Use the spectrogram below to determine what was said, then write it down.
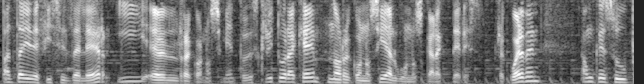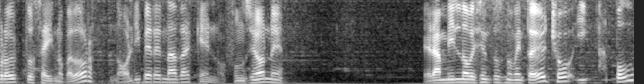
pantalla difícil de leer y el reconocimiento de escritura que no reconocía algunos caracteres. Recuerden, aunque su producto sea innovador, no libere nada que no funcione. Era 1998 y Apple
